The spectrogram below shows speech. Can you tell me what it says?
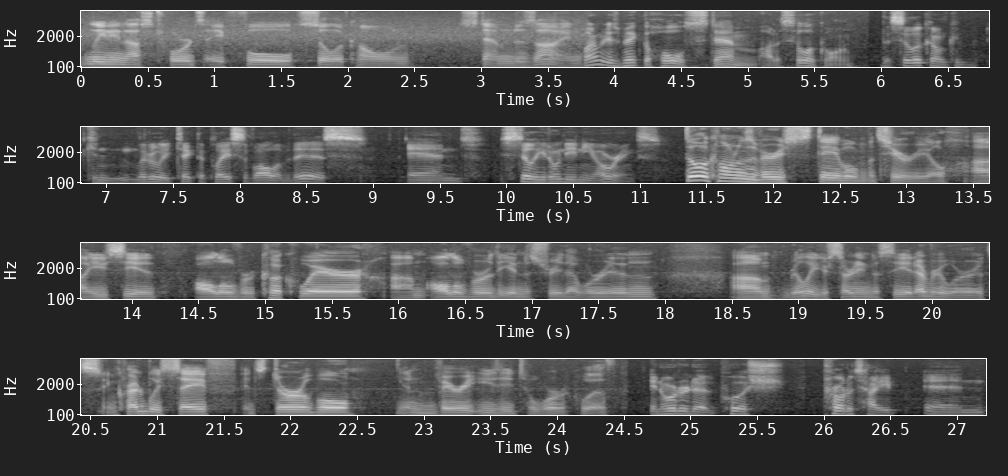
leading us towards a full silicone stem design. Why don't we just make the whole stem out of silicone? The silicone can, can literally take the place of all of this and still you don't need any O-rings. Silicone is a very stable material. Uh, you see it all over cookware, um, all over the industry that we're in. Um, really, you're starting to see it everywhere. It's incredibly safe, it's durable, and very easy to work with. In order to push prototype and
